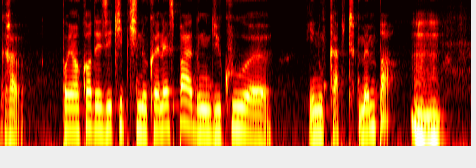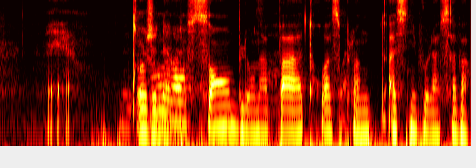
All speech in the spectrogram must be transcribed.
Grave. Bon, il y a encore des équipes qui nous connaissent pas, donc du coup, euh, ils nous captent même pas. mhm. En général. Ensemble, on n'a pas trop à se plaindre à ce niveau-là, ça va.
